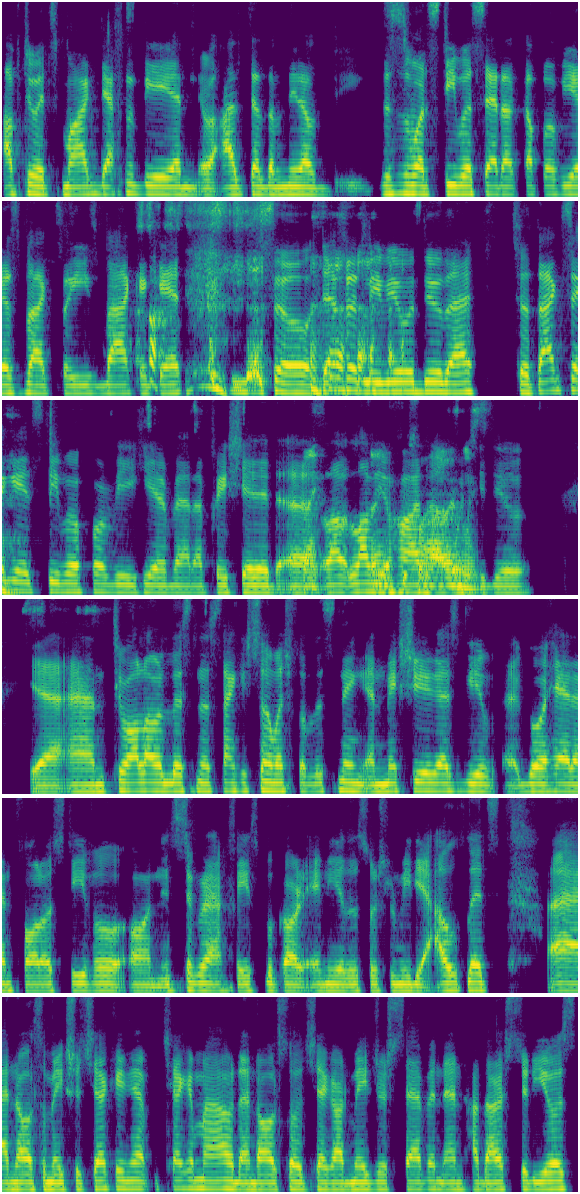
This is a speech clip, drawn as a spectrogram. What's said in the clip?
up to its mark definitely. And i'll tell them you know this is what steve said a couple of years back so he's back again. So definitely we would do that. So thanks again steve for being here man. I appreciate it. Uh, love, love your heart love what you do yeah and to all our listeners thank you so much for listening and make sure you guys give uh, go ahead and follow steve on instagram facebook or any other social media outlets and also make sure checking up check him out and also check out major seven and hadar studios.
